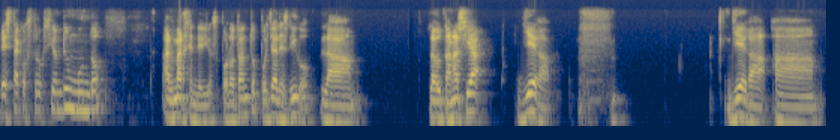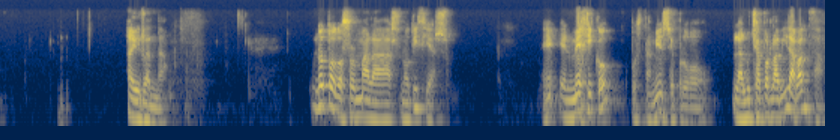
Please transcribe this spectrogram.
de esta construcción de un mundo al margen de Dios. Por lo tanto, pues ya les digo, la, la eutanasia llega, llega a, a Irlanda. No todos son malas noticias. ¿eh? En México, pues también se pro... la lucha por la vida avanza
